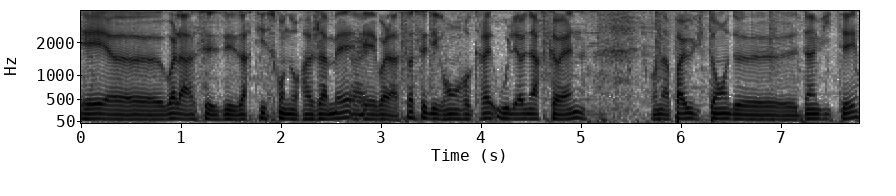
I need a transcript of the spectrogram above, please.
Et euh, voilà, c'est des artistes qu'on n'aura jamais. Et voilà, ça, c'est des grands regrets. Ou Leonard Cohen, qu'on n'a pas eu le temps d'inviter.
